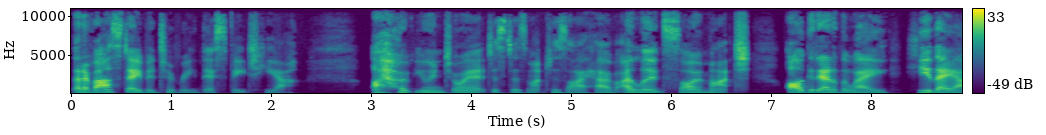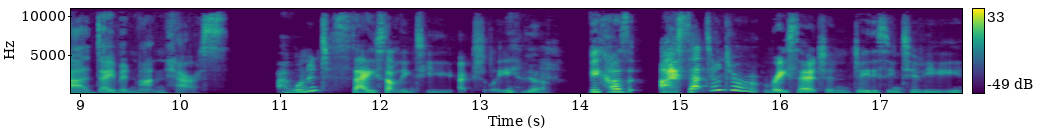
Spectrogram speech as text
that I've asked David to read their speech here. I hope you enjoy it just as much as I have. I learned so much. I'll get out of the way. Here they are, David Martin Harris. I wanted to say something to you actually. Yeah. Because I sat down to research and do this interview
